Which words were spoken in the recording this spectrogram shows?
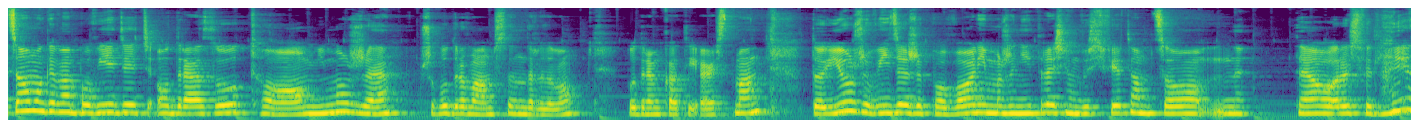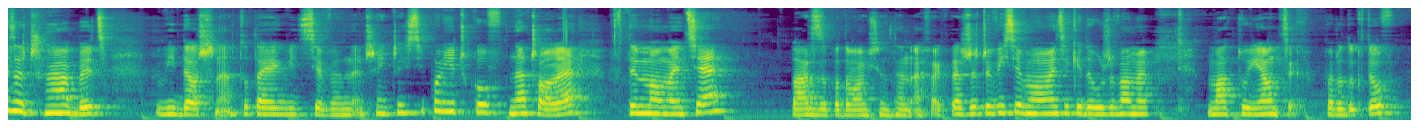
Co mogę Wam powiedzieć od razu, to mimo, że przypudrowałam standardowo pudrem Coty Earthman, to już widzę, że powoli może nie tyle się wyświetlam, co to rozświetlenie zaczyna być widoczne. Tutaj jak widzicie wewnętrznej części policzków, na czole. W tym momencie bardzo podoba mi się ten efekt. A rzeczywiście w momencie, kiedy używamy matujących produktów,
